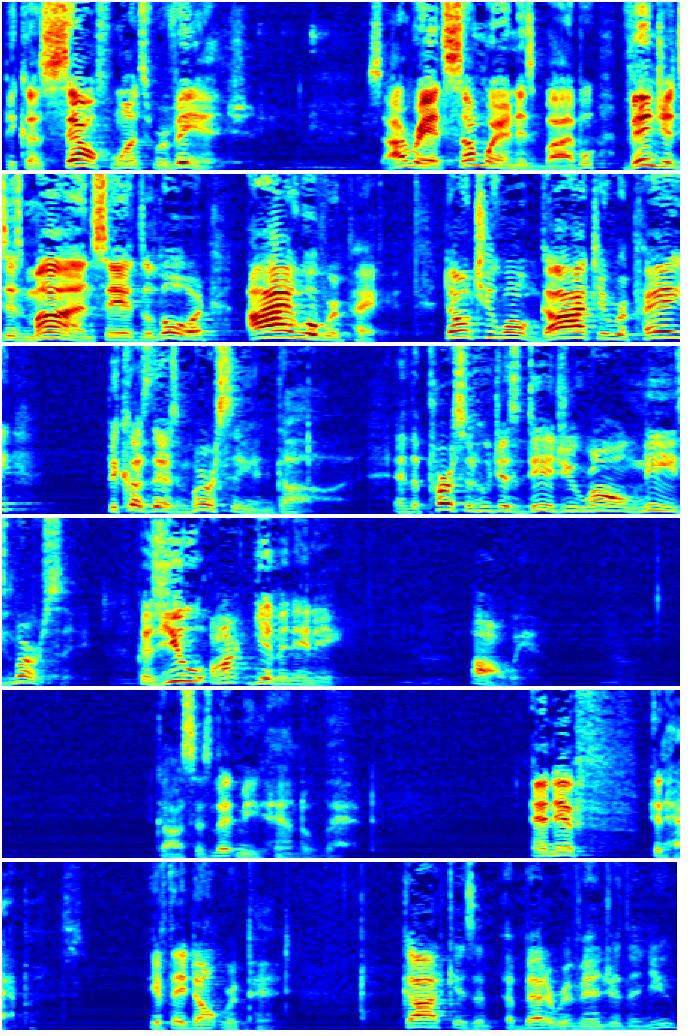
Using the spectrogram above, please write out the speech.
because self wants revenge. So I read somewhere in this Bible, vengeance is mine, says the Lord, I will repay. Don't you want God to repay? Because there's mercy in God. And the person who just did you wrong needs mercy because you aren't given any, are we? God says, let me handle that. And if it happens, if they don't repent, God is a, a better revenger than you,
